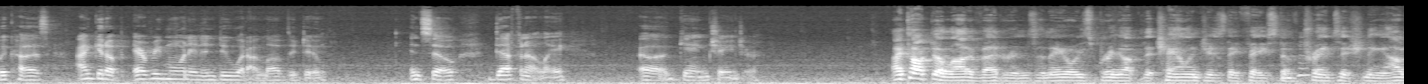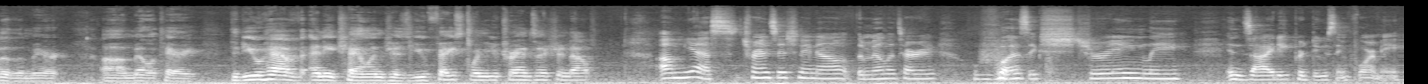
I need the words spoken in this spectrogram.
because I get up every morning and do what I love to do. And so, definitely a game changer. I talk to a lot of veterans, and they always bring up the challenges they faced of mm-hmm. transitioning out of the mer- uh, military. Did you have any challenges you faced when you transitioned out? Um, yes, transitioning out the military was extremely anxiety producing for me.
